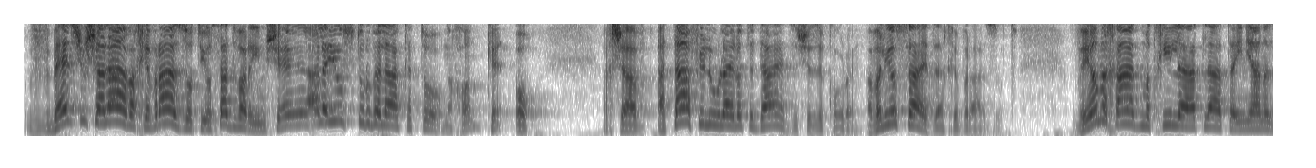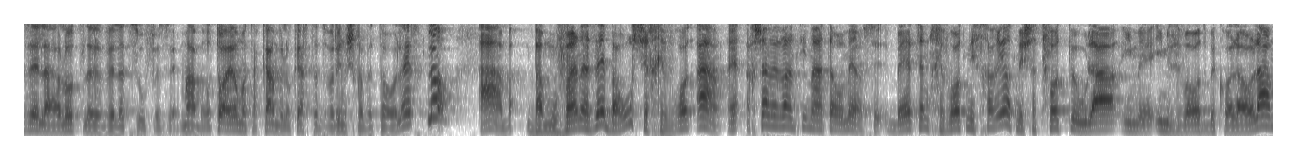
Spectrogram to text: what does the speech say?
ובאיזשהו שלב החברה הזאת היא עושה דברים שעל היוסטור ולהקתו. נכון. כן, או. עכשיו, אתה אפילו אולי לא תדע את זה שזה קורה, אבל היא עושה את זה, החברה הזאת. ויום אחד מתחיל לאט לאט העניין הזה לעלות ולצוף את זה. מה, באותו היום אתה קם ולוקח את הדברים שלך ואתה הולך? לא. אה, ב- במובן הזה, ברור שחברות, אה, עכשיו הבנתי מה אתה אומר, שבעצם חברות מסחריות משתפות פעולה עם, אה, עם זוועות בכל העולם.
